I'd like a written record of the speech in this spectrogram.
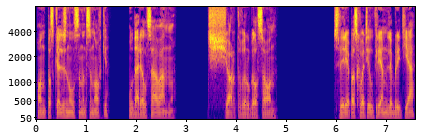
Он поскользнулся на циновке, ударился о ванну. «Черт!» — выругался он. Свирепо схватил крем для бритья,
